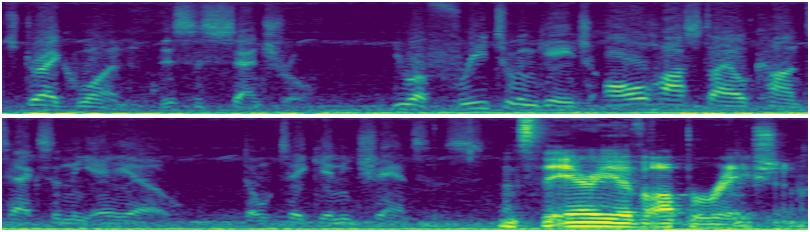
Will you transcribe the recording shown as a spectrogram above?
Strike one, this is Central. You are free to engage all hostile contacts in the AO. Don't take any chances. That's the area of operation.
